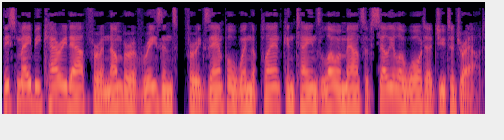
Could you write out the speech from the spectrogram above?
This may be carried out for a number of reasons, for example when the plant contains low amounts of cellular water due to drought.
